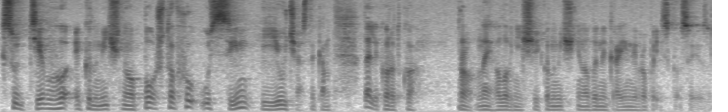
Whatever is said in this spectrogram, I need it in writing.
суттєвого економічного поштовху усім її учасникам. Далі коротко про найголовніші економічні новини країн Європейського Союзу.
